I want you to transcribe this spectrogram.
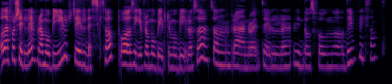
Og det er forskjellig fra mobil til desktop, og sikkert fra mobil til mobil også. Sånn fra Android til Windows Phone og Div, ikke sant?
